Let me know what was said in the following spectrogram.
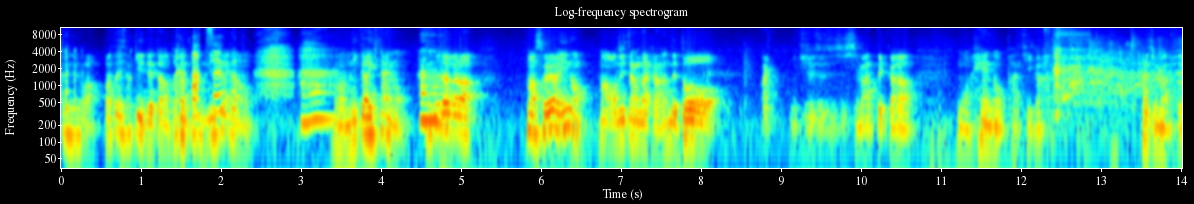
それは私先に出たの。だから多分2階なの。あうん、2回行きたいの。だからまあそれはいいの。まあおじいちゃんだから。でどうあしまってからもう兵のパティが始まって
